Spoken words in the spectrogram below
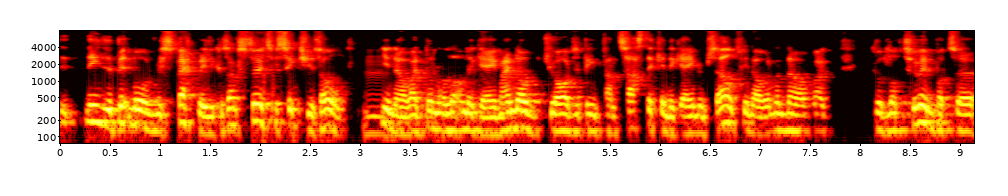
it needed a bit more respect really because I was 36 years old. Mm. You know, I'd done a lot in the game. I know George has been fantastic in the game himself. You know, and I know like, good luck to him. But uh,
